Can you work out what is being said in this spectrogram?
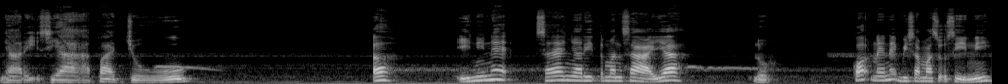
"Nyari siapa, cu?" "Oh, ini nek, saya nyari teman saya." "Loh, kok nenek bisa masuk sini?"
